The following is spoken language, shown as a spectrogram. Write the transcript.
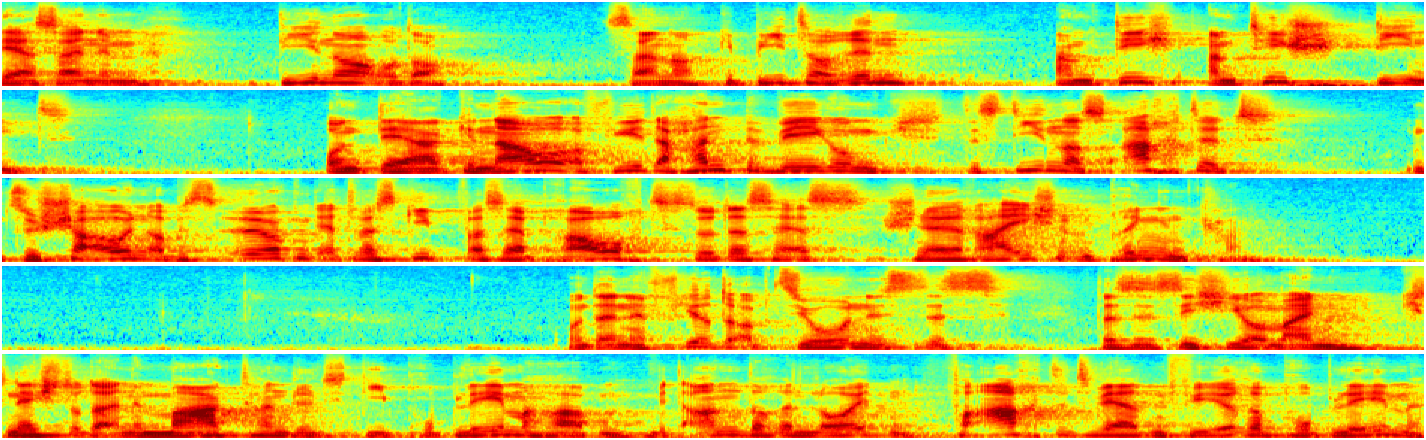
der seinem Diener oder seiner Gebieterin am Tisch, am Tisch dient und der genau auf jede Handbewegung des Dieners achtet, um zu schauen, ob es irgendetwas gibt, was er braucht, sodass er es schnell reichen und bringen kann. Und eine vierte Option ist es, dass es sich hier um einen Knecht oder eine Magd handelt, die Probleme haben mit anderen Leuten, verachtet werden für ihre Probleme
